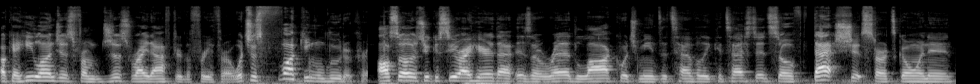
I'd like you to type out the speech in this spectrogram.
Okay, he lunges from just right after the free throw, which is fucking ludicrous. Also, as you can see right here, that is a red lock, which means it's heavily contested. So if that shit starts going in,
